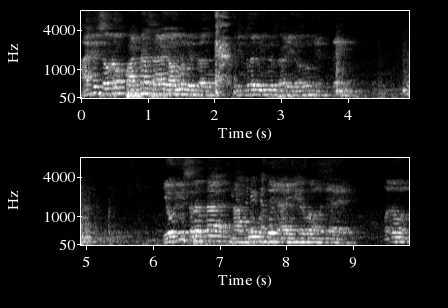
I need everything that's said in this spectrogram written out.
आणि सर्व पांढऱ्या साड्या घालून येतात. चित्र वित्र साडी घालून येत नाही. एवढी श्रद्धा नागपूरमध्ये आहे विदर्भामध्ये आहे. म्हणून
